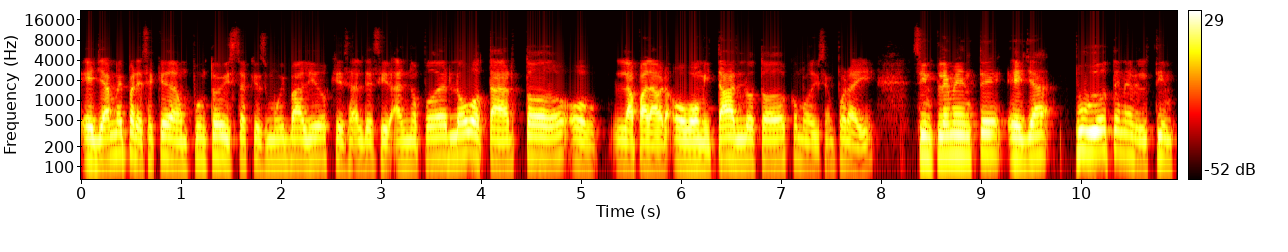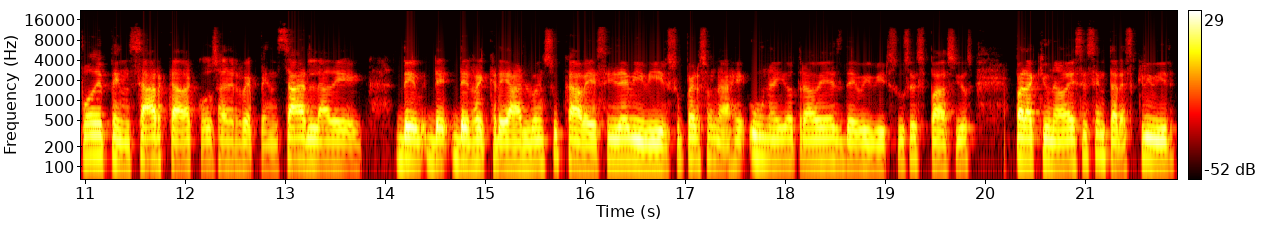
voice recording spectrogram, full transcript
ella me parece que da un punto de vista que es muy válido, que es al decir, al no poderlo votar todo o la palabra o vomitarlo todo, como dicen por ahí, simplemente ella pudo tener el tiempo de pensar cada cosa, de repensarla, de, de, de, recrearlo en su cabeza y de vivir su personaje una y otra vez, de vivir sus espacios, para que una vez se sentara a escribir,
